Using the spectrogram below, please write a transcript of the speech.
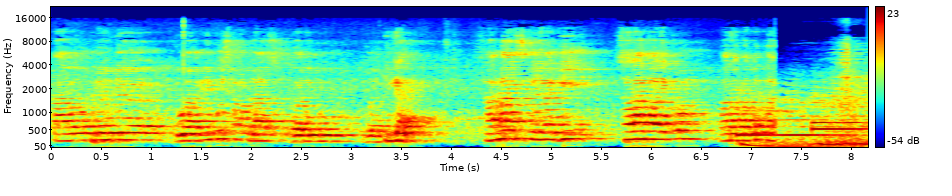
tahun periode 2019-2023. Selamat sekali lagi. Assalamualaikum warahmatullahi wabarakatuh.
